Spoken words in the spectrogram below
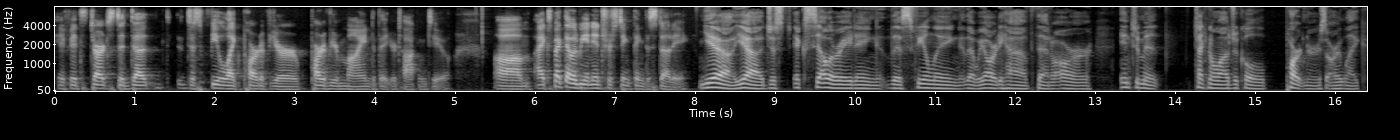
If it starts to do, just feel like part of your part of your mind that you're talking to. Um, I expect that would be an interesting thing to study. Yeah, yeah, just accelerating this feeling that we already have that our intimate technological partners are like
